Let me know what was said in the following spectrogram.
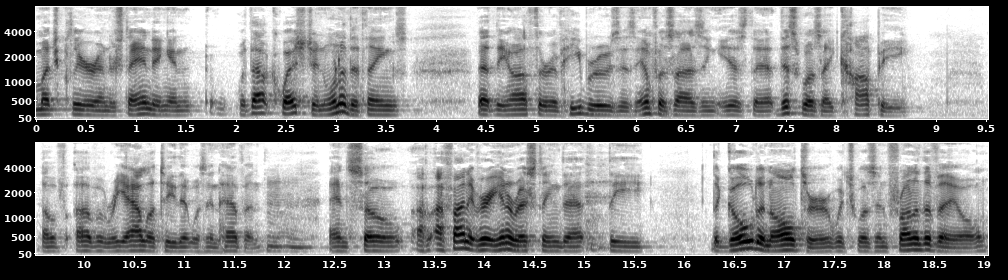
a much clearer understanding. And without question, one of the things that the author of Hebrews is emphasizing is that this was a copy of, of a reality that was in heaven. Mm-hmm. And so I, I, find it very interesting that the, the golden altar, which was in front of the veil,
